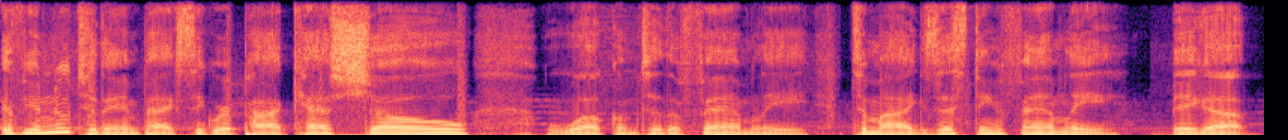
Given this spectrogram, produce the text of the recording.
If you're new to the Impact Secret Podcast show, welcome to the family. To my existing family, big up.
